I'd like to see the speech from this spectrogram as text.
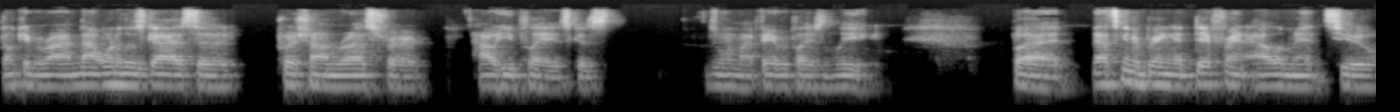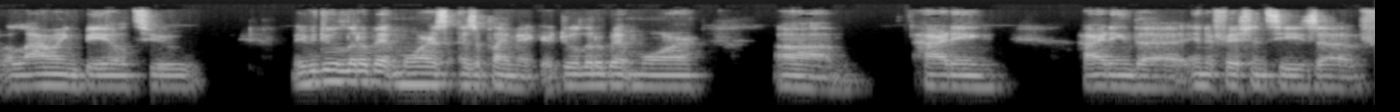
don't get me wrong, I'm not one of those guys to push on Russ for how he plays because he's one of my favorite players in the league. But that's going to bring a different element to allowing Beal to maybe do a little bit more as, as a playmaker, do a little bit more um, hiding hiding the inefficiencies of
